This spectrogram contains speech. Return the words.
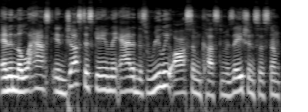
And in the last Injustice game, they added this really awesome customization system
